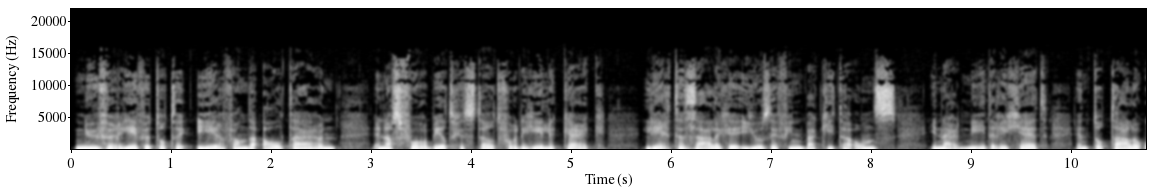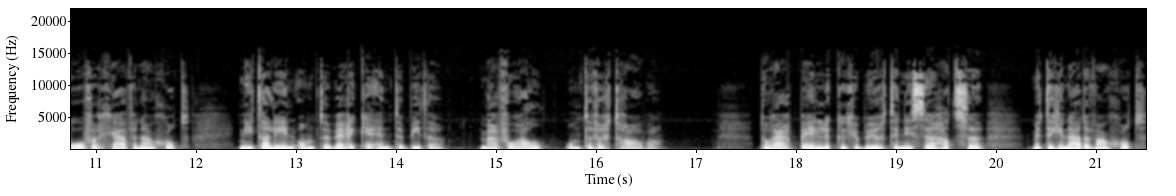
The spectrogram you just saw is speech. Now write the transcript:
Nu verheven tot de eer van de altaren en als voorbeeld gesteld voor de hele kerk, leert de zalige Josephine Bakita ons, in haar nederigheid en totale overgave aan God, niet alleen om te werken en te bidden, maar vooral om te vertrouwen. Door haar pijnlijke gebeurtenissen had ze, met de genade van God,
